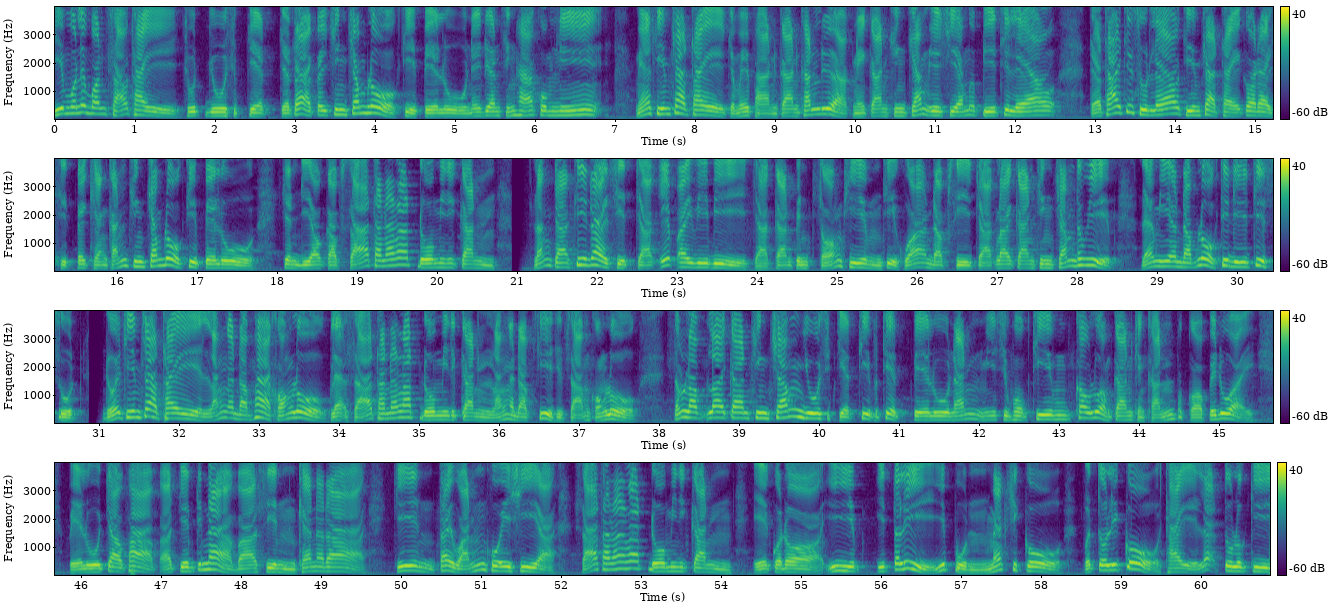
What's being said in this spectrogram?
ทีมวอลเลย์บอลสาวไทย ชุด U17จะได้ไปชิงแชมป์โลกที่เปรูในเดือนสิงหาคมนี้ แม้ทีมชาติไทยจะไม่ผ่านการคัดเลือกในการชิงแชมป์เอเชียเมื่อปีที่แล้ว แต่ท้ายที่สุดแล้วทีมชาติไทยก็ได้สิทธิ์ไปแข่งขันชิงแชมป์โลกที่เปรู เช่นเดียวกับสาธารณรัฐโดมินิกัน หลังจากที่ได้สิทธิ์จาก FIVB จากการเป็นสองทีมที่คว้าอันดับ 4 จากรายการชิงแชมป์ทวีป และมีอันดับโลกที่ดีที่สุด โดยทีมชาติไทยรั้งอันดับ 5 ของโลก และสาธารณรัฐโดมินิกันรั้งอันดับที่ 13 ของโลกสำหรับรายการชิงแชมป์ U17 ที่ประเทศเปรูนั้นมี 16 ทีมเข้าร่วมการแข่งขันประกอบไปด้วย เปรูเจ้าภาพอาร์เจนตินาบราซิล แคนาดา จีน ไต้หวัน โครเอเชีย สาธารณรัฐโดมินิกัน เอกวาดอร์ อียิปต์ อิตาลี ญี่ปุ่น เม็กซิโกเปอร์โตริโก ไทย และตุรกี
